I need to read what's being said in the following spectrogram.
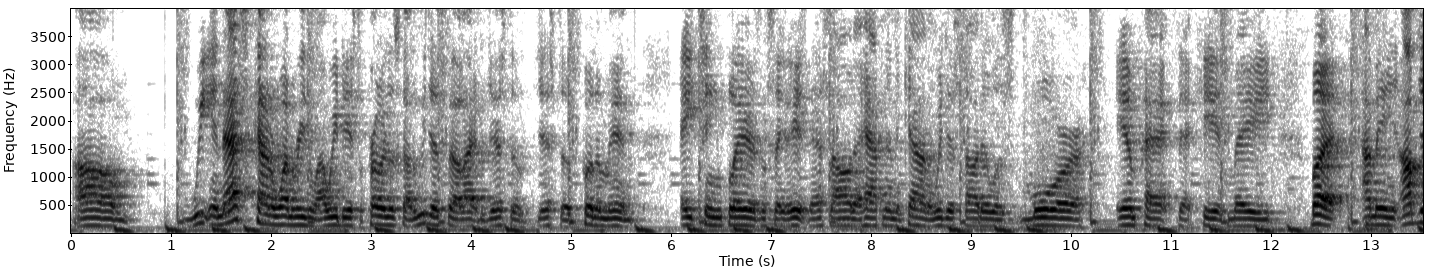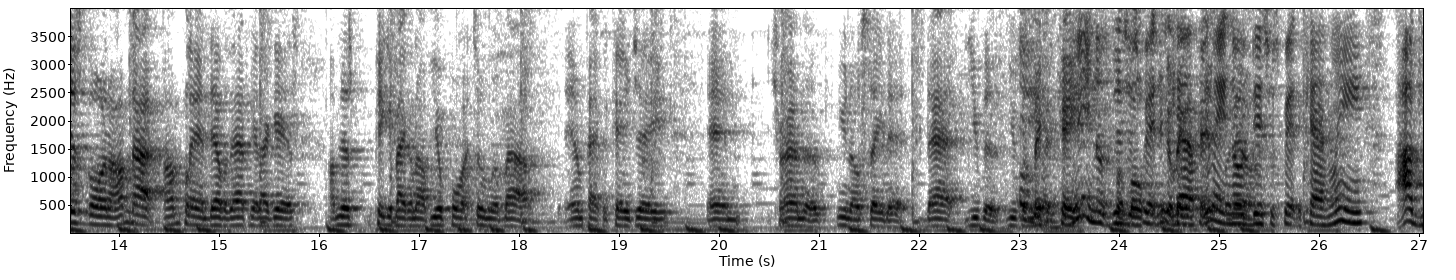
um, we and that's kind of one reason why we did some pro because we just felt like just to just to put them in 18 players and say hey, that's all that happened in the county. We just thought it was more impact that kids made. But I mean, I'm just going. I'm not. I'm playing devil's advocate, I guess. I'm just piggybacking off your point to too about the impact of KJ and trying to, you know, say that that you could you could make a case. It ain't no for both- disrespect to could make a Kath- case It ain't no them. disrespect to Kathleen. I'll give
